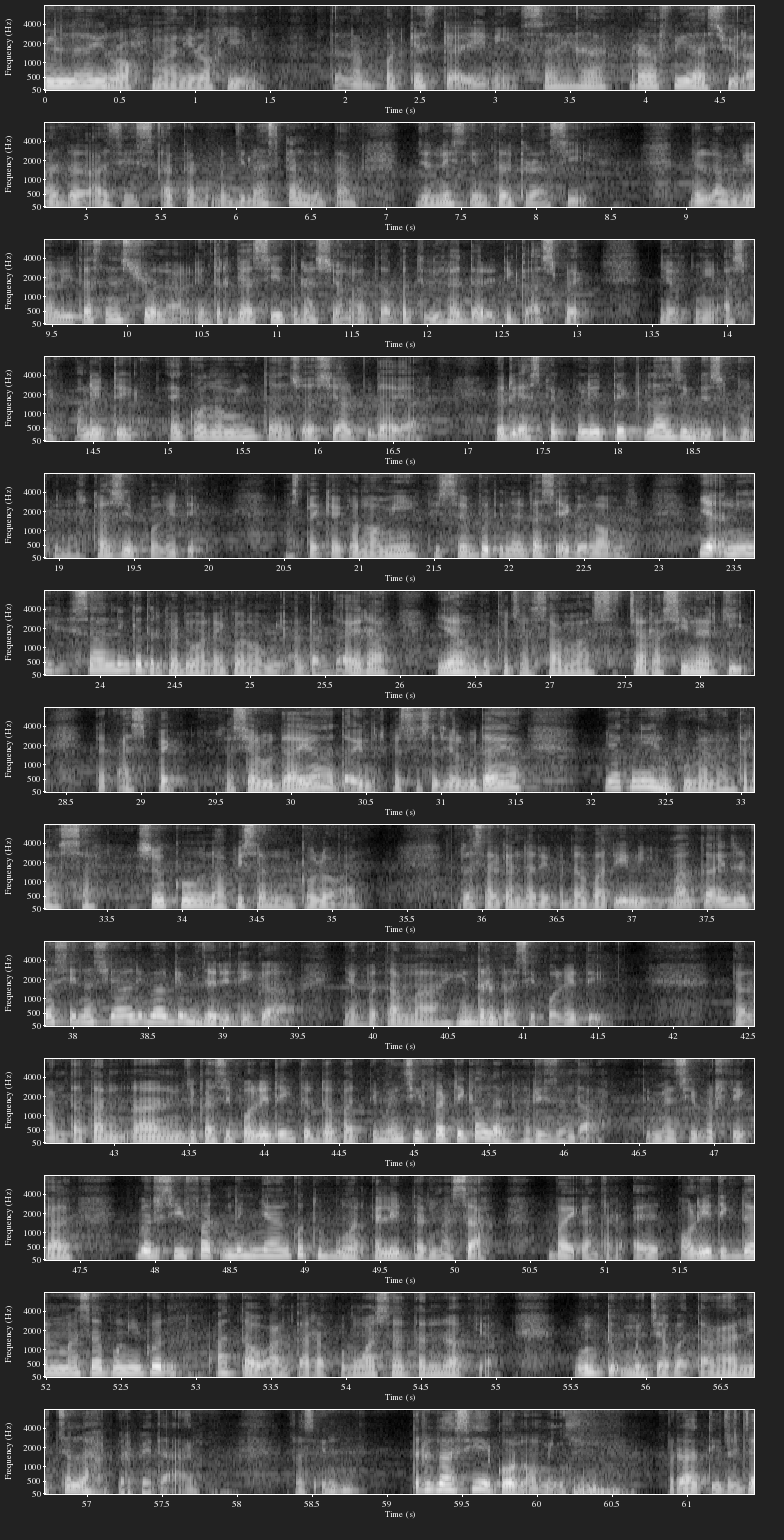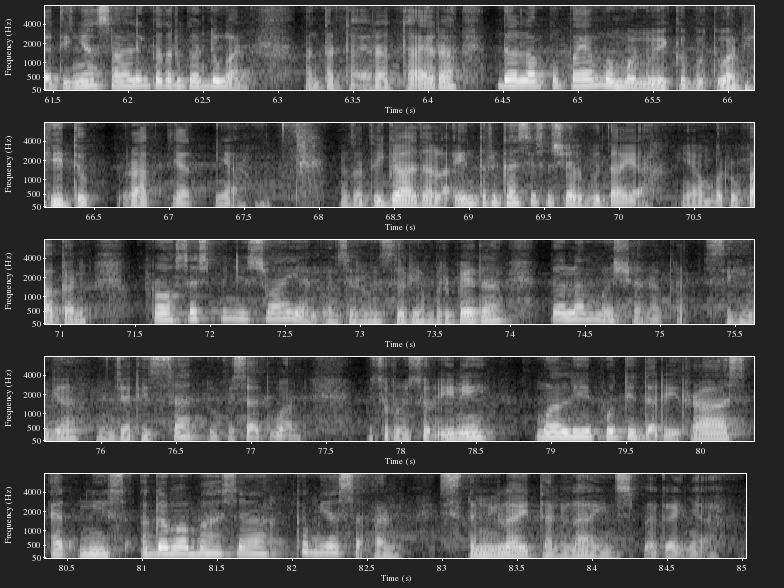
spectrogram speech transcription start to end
Bismillahirrahmanirrahim. Dalam podcast kali ini, saya Raffi Aswil Adar Aziz akan menjelaskan tentang jenis integrasi. Dalam realitas nasional, integrasi internasional dapat dilihat dari tiga aspek, yakni aspek politik, ekonomi, dan sosial budaya. Dari aspek politik, lazim disebut integrasi politik. Aspek ekonomi disebut integrasi ekonomi, yakni saling ketergantungan ekonomi antar daerah yang bekerja sama secara sinergi. Dan aspek sosial budaya atau integrasi sosial budaya, yakni hubungan antara sah, suku, lapisan, dan golongan. Berdasarkan dari pendapat ini, maka integrasi nasional dibagi menjadi tiga. Yang pertama, integrasi politik. Dalam tatanan integrasi politik terdapat dimensi vertikal dan horizontal. Dimensi vertikal bersifat menyangkut hubungan elit dan massa, baik antara elit politik dan massa pengikut atau antara penguasa dan rakyat untuk menjabat tangani celah perbedaan. Terus integrasi ekonomi berarti terjadinya saling ketergantungan antar daerah-daerah dalam upaya memenuhi kebutuhan hidup rakyatnya. Yang ketiga adalah integrasi sosial budaya yang merupakan proses penyesuaian unsur-unsur yang berbeda dalam masyarakat sehingga menjadi satu kesatuan. Unsur-unsur ini meliputi dari ras, etnis, agama bahasa, kebiasaan, sistem nilai, dan lain sebagainya.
